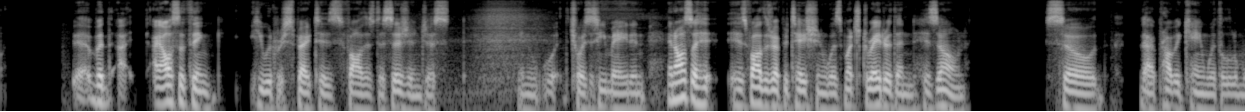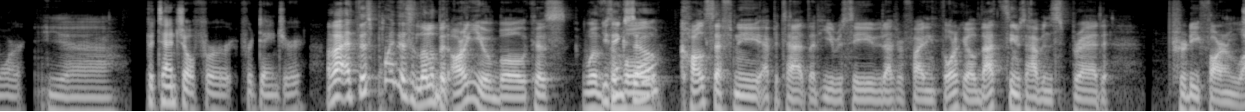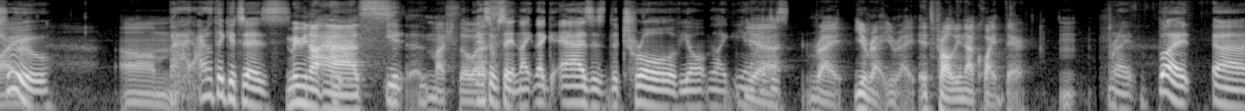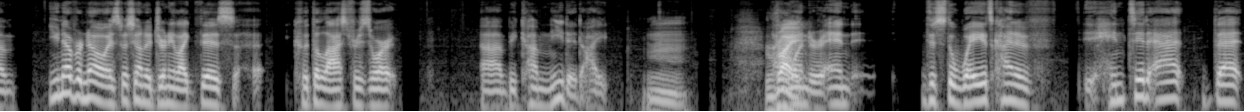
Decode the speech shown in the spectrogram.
uh, But I, I also think he would respect his father's decision just in what choices he made, and and also his father's reputation was much greater than his own, so that probably came with a little more Yeah. potential for for danger. Well, at this point, it's a little bit arguable because with You the think whole so? Karlsefni epithet that he received after fighting Thorkell, that seems to have been spread pretty far and wide. True, Um, but I don't think it's as. maybe not as it- uh, much though. That's as, what I'm saying. Like like as is the troll of Yom. Like you know, yeah, just right. You're right. You're right. It's probably not quite there. right. But um, you never know, especially on a journey like this. Uh, could the last resort uh, become needed? I Mm. I wonder. And just the way it's kind of hinted at that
